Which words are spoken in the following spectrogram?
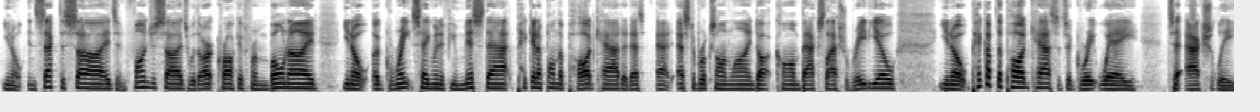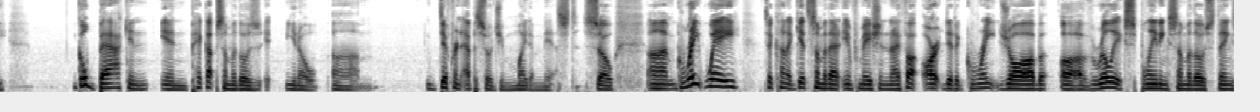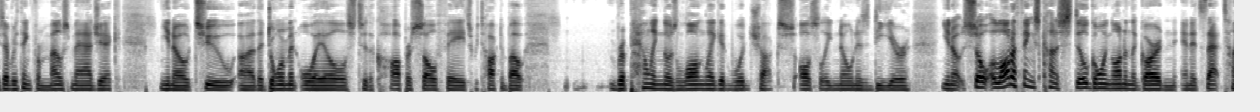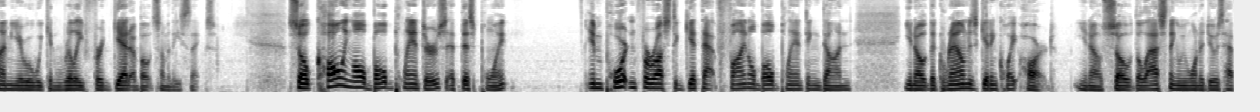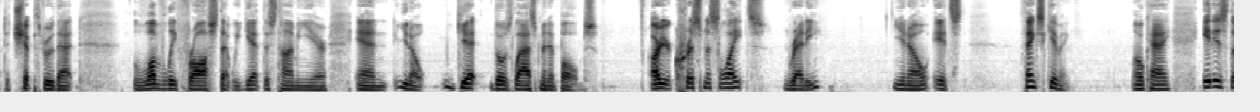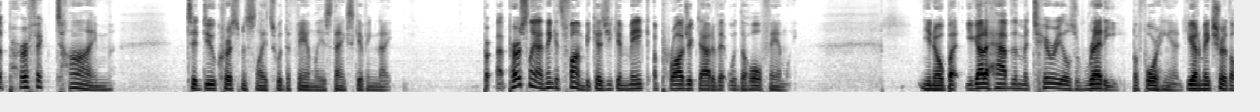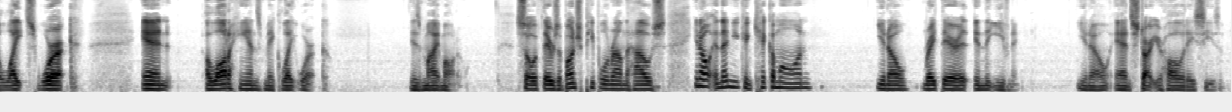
you know, insecticides and fungicides with Art Crockett from Bonide. You know, a great segment. If you missed that, pick it up on the podcast at, es- at estabrooksonline.com backslash radio. You know, pick up the podcast. It's a great way to actually go back and, and pick up some of those, you know, um, different episodes you might have missed. So, um, great way to kind of get some of that information. And I thought Art did a great job of really explaining some of those things, everything from mouse magic, you know, to uh, the dormant oils, to the copper sulfates. We talked about repelling those long-legged woodchucks, also known as deer. You know, so a lot of things kind of still going on in the garden, and it's that time of year where we can really forget about some of these things. So, calling all bulb planters at this point important for us to get that final bulb planting done. You know, the ground is getting quite hard, you know, so the last thing we want to do is have to chip through that lovely frost that we get this time of year and, you know, get those last minute bulbs. Are your Christmas lights ready? You know, it's Thanksgiving. Okay? It is the perfect time to do Christmas lights with the family is Thanksgiving night. Uh, personally, I think it's fun because you can make a project out of it with the whole family. You know, but you got to have the materials ready beforehand. You got to make sure the lights work. And a lot of hands make light work, is my motto. So if there's a bunch of people around the house, you know, and then you can kick them on, you know, right there in the evening, you know, and start your holiday season.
